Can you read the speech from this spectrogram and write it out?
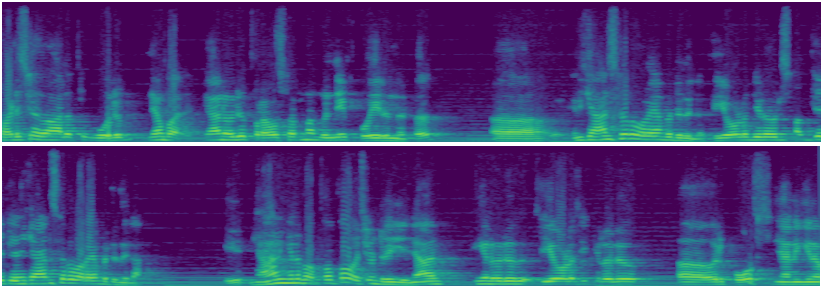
പഠിച്ച കാലത്ത് പോലും ഞാൻ ഞാൻ ഒരു പ്രൊഫസറിന്റെ മുന്നിൽ പോയിരുന്നിട്ട് എനിക്ക് ആൻസർ പറയാൻ പറ്റുന്നില്ല. തിയോളജിയുടെ ഒരു സബ്ജക്ട് എനിക്ക് ആൻസർ പറയാൻ പറ്റുന്നില്ല. ഞാൻ ഇങ്ങനെ പപ്പപ്പ വെച്ചോണ്ടിരിക്കും ഞാൻ ഇങ്ങനെ ഒരു തിയോളജിക്കൽ ഒരു ഒരു കോഴ്സ് ഞാൻ ഇങ്ങനെ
